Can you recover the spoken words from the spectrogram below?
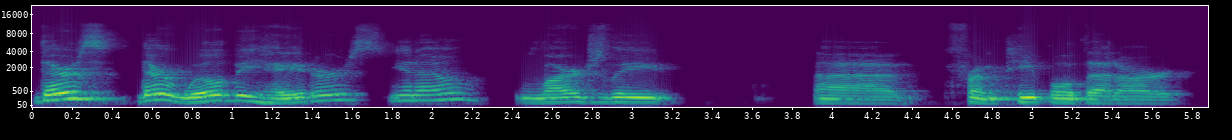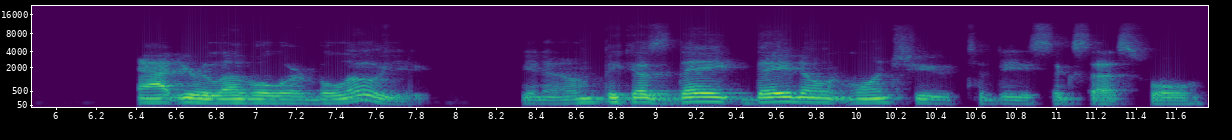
there's there will be haters you know largely uh from people that are at your level or below you you know because they they don't want you to be successful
